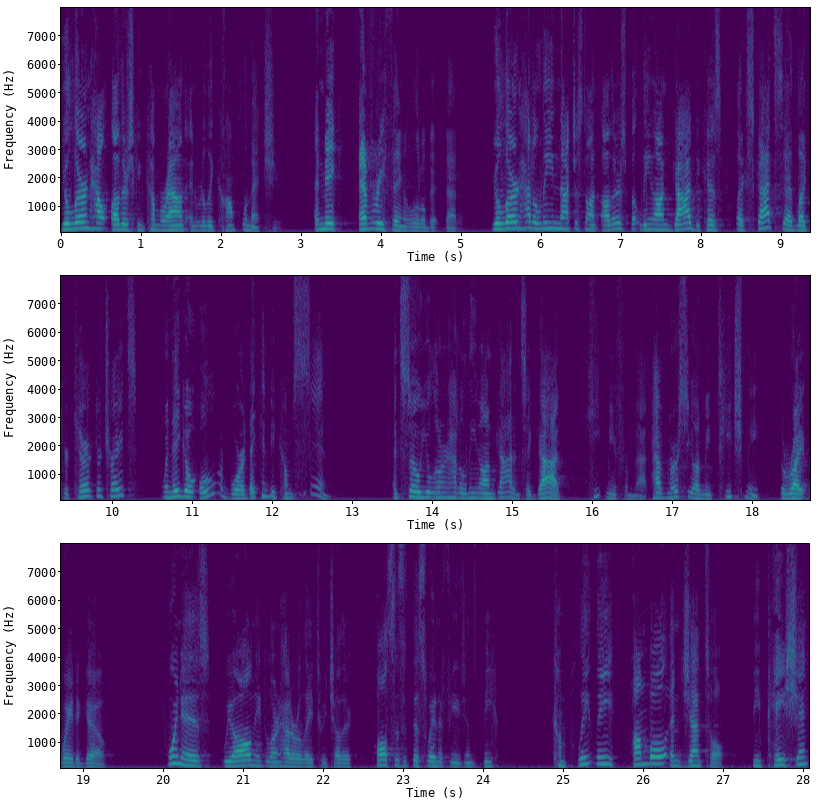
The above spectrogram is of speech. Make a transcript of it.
You'll learn how others can come around and really compliment you and make everything a little bit better. You'll learn how to lean not just on others, but lean on God because, like Scott said, like your character traits, when they go overboard, they can become sin. And so you'll learn how to lean on God and say, God, keep me from that. Have mercy on me. Teach me the right way to go. Point is, we all need to learn how to relate to each other. Paul says it this way in Ephesians be completely humble and gentle, be patient,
